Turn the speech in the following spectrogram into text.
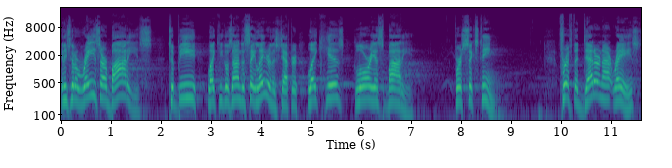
and he's going to raise our bodies to be, like he goes on to say later in this chapter, like his glorious body. Verse 16 For if the dead are not raised,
